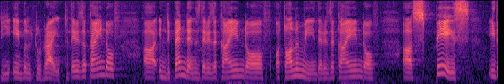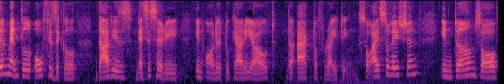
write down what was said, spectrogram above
be able to write. There is a kind of uh, independence, there is a kind of autonomy, there is a kind of space either mental or physical that is necessary in order to carry out the act of writing. So, isolation in terms of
